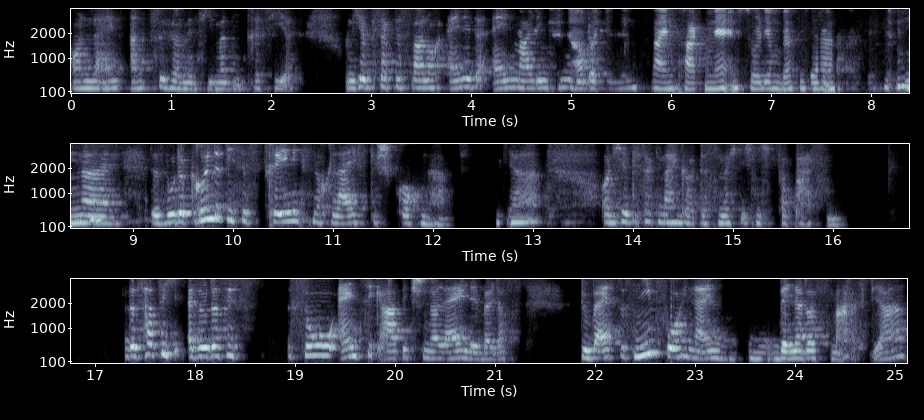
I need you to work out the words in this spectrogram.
online anzuhören, wenn es jemand interessiert. Und ich habe gesagt, das war noch eine der einmaligen Dinge. Genau, wo Links reinpacken, ne? Entschuldigung, dass ich ja. Nein, das wo der Gründer dieses Trainings noch live gesprochen hat. Mhm. Ja. Und ich habe gesagt, mein Gott, das möchte ich nicht verpassen. Das hat sich, also das ist so einzigartig schon alleine, weil das, du weißt das nie im Vorhinein, wenn er das macht, ja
